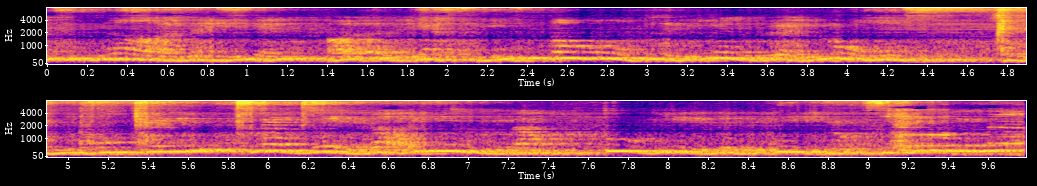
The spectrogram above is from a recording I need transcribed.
人行的那一年，而的人行动物的人人路目，成功之为为了应当度日为地有闲的。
